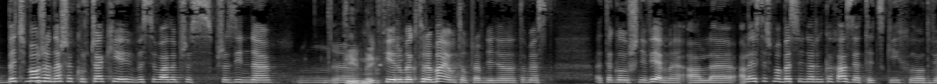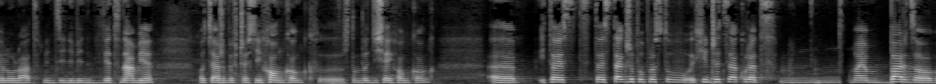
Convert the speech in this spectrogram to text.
być może nasze kurczaki wysyłane przez, przez inne yy, firmy. firmy, które mają te uprawnienia, natomiast tego już nie wiemy, ale, ale jesteśmy obecni na rynkach azjatyckich od wielu lat, między innymi w Wietnamie, chociażby wcześniej Hongkong, zresztą do dzisiaj Hongkong. E, I to jest, to jest tak, że po prostu Chińczycy akurat mm, mają bardzo,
